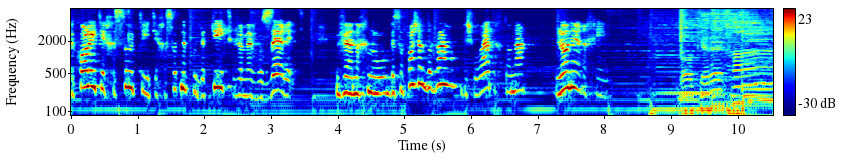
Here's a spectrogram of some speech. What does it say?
וכל ההתייחסות היא התייחסות נקודתית ומבוזרת, ואנחנו בסופו של דבר, בשורה התחתונה, לא נערכים. בוקר אחד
